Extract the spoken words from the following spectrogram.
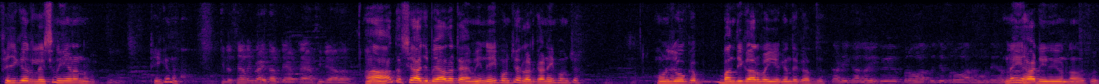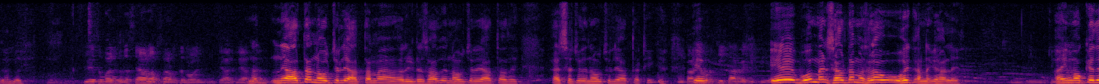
ਫਿਜ਼ੀਕਲ ਰਿਲੇਸ਼ਨ ਹੀ ਇਹਨਾਂ ਨਾਲ। ਠੀਕ ਹੈ ਨਾ? ਕੀ ਦੱਸਿਆ ਨਹੀਂ ਭਾਈ ਦਾ ਟਾਈਮ ਸੀ ਵਿਆਹ ਦਾ? ਹਾਂ ਦੱਸਿਆ ਅੱਜ ਵਿਆਹ ਦਾ ਟਾਈਮ ਹੀ ਨਹੀਂ ਪਹੁੰਚਿਆ ਲੜਕਾ ਨਹੀਂ ਪਹੁੰਚਿਆ। ਹੁਣ ਜੋ ਕਿ ਬੰਦੀ ਕਾਰਵਾਈ ਹੈ ਕਹਿੰਦੇ ਕਰ ਦਿਓ। ਤੁਹਾਡੀ ਗੱਲ ਹੋਈ ਕਿ ਪਰਿਵਾਰ ਦੂਜੇ ਪਰਿਵਾਰ ਦੇ ਮੁੰਡਿਆਂ ਨਹੀਂ ਸਾਡੀ ਨਹੀਂ ਉਹਨਾਂ ਨਾਲ ਕੋਈ ਗੱਲ ਹੋਈ। ਕੀ ਇਸ ਬਾਰੇ ਦੱਸਿਆ ਹੁਣ ਅਫਸਰਾਂ ਨੂੰ ਤੇ ਨੌਲੇਜ ਤਿਆਰ ਲਿਆ ਨਾ- ਨਿਆਲਤਾ ਨੌਲ ਚ ਲਿਆਤਾ ਮੈਂ ਰੀਡਰ ਸਾਹਿਬ ਦੇ ਨੌਲ ਚ ਲਿਆਤਾ ਤੇ ਐਸਐਚਓ ਦੇ ਨੌਲ ਚ ਲਿਆਤਾ ਠੀਕ ਹੈ। ਤੁਹਾਡੇ ਇਹ ਵੱਲੋਂ ਕੀ ਕਾਰਵਾਈ ਕੀਤੀ ਇਹ ਉਹ ਮੈਨ ਸੈਲ ਦਾ ਮਸਲਾ ਉਹ ਉਹੀ ਕਰਨਗੇ ਹਾਲੇ। ਅਸੀਂ ਮੌਕੇ ਤੇ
